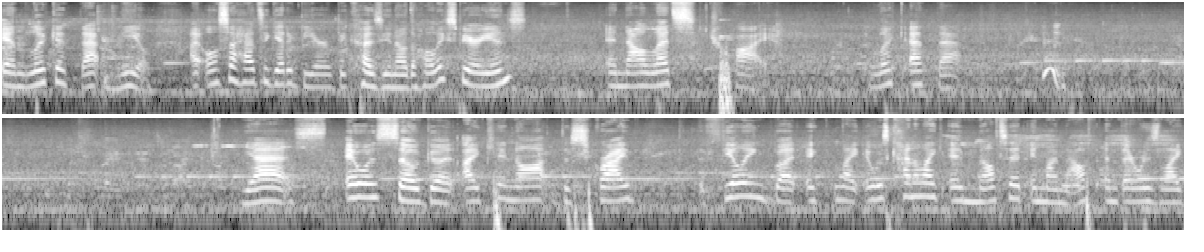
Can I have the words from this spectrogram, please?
And look at that meal. I also had to get a beer because you know the whole experience and now let's try. Look at that. Hmm. Yes, it was so good. I cannot describe the feeling, but it like it was kind of like it melted in my mouth and there was like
